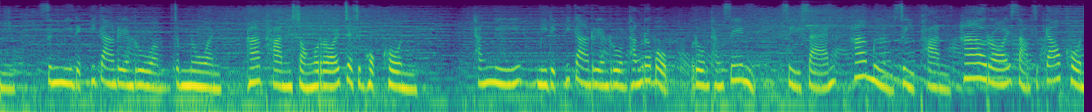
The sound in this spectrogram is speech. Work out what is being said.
น ซึ่งมีเด็กพิการเรียนรวมจำนวน 5,276 คน ทั้งนี้มีเด็กพิการเรียนรวมทั้งระบบรวมทั้งสิ้น 454,539 คน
